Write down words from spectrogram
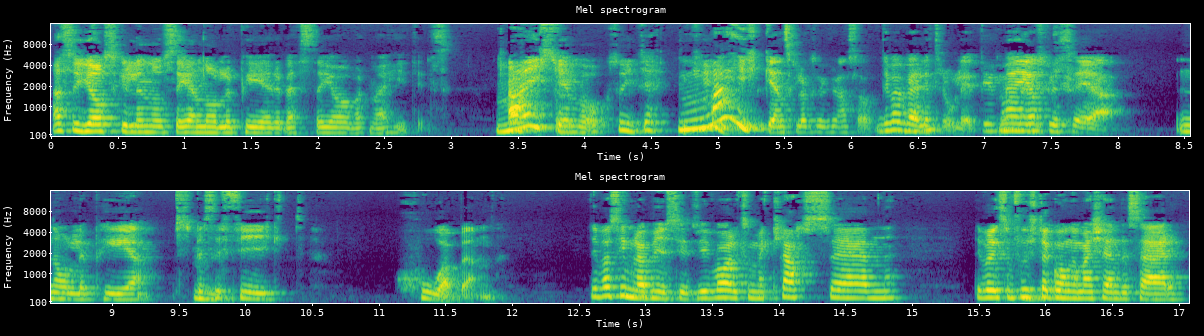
Alltså jag skulle nog säga 0P är det bästa jag har varit med hittills. Majken var också jättekul. Majken skulle också kunna stå. Det var väldigt roligt. Var Men jag skulle säga 0P, specifikt Hoben. Det var så himla mysigt. Vi var liksom med klassen. Det var liksom första gången man kände så här:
